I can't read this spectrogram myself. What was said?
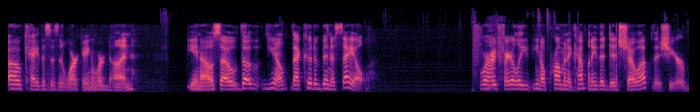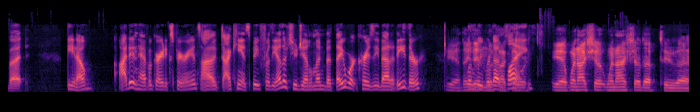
okay, this isn't working, we're done. You know, so the you know that could have been a sale for a fairly you know prominent company that did show up this year, but you know I didn't have a great experience. I I can't speak for the other two gentlemen, but they weren't crazy about it either. Yeah, they when we didn't were look done like playing. they were. Yeah, when I showed when I showed up to uh,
